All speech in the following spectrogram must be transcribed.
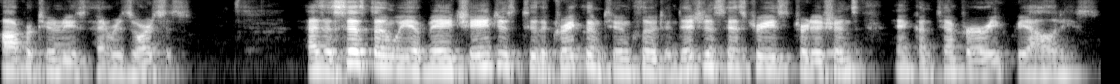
opportunities, and resources. As a system, we have made changes to the curriculum to include Indigenous histories, traditions, and contemporary realities.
